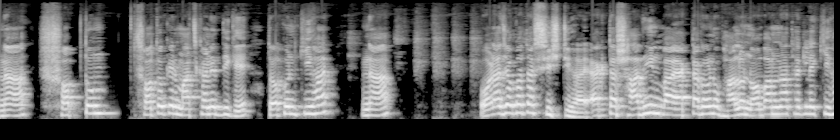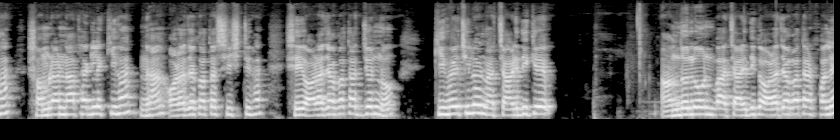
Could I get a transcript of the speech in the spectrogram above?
না, সপ্তম শতকের মাঝখানের দিকে, তখন কি হয়? না অরাজকতার সৃষ্টি হয়। একটা স্বাধীন বা একটা কোনো ভালো নবাব না থাকলে কি হয়? সম্রাট না থাকলে কি হয়? না, অরাজকতার সৃষ্টি হয়। সেই অরাজকতার জন্য কি হয়েছিল না চারিদিকে আন্দোলন বা চারিদিকে অরাজকতার ফলে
